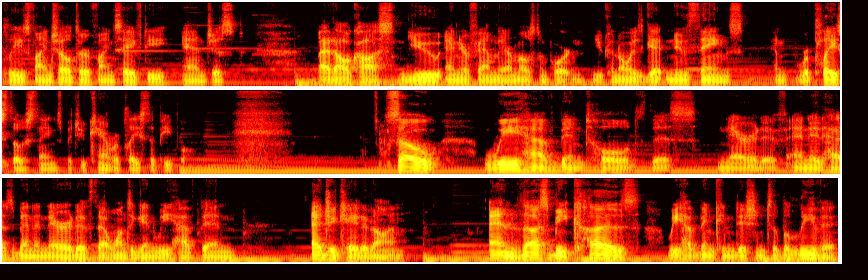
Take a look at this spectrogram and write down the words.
Please find shelter, find safety, and just at all costs, you and your family are most important. You can always get new things and replace those things, but you can't replace the people. So we have been told this narrative, and it has been a narrative that once again we have been educated on. And thus, because we have been conditioned to believe it,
